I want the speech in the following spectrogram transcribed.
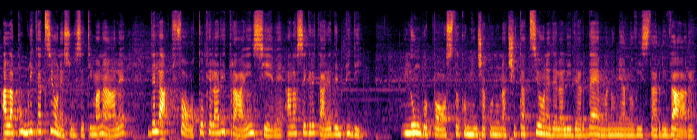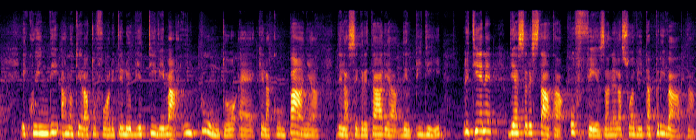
alla pubblicazione sul settimanale della foto che la ritrae insieme alla segretaria del PD. Il lungo post comincia con una citazione della leader Dem, non mi hanno vista arrivare, e quindi hanno tirato fuori teleobiettivi, ma il punto è che la compagna della segretaria del PD ritiene di essere stata offesa nella sua vita privata,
